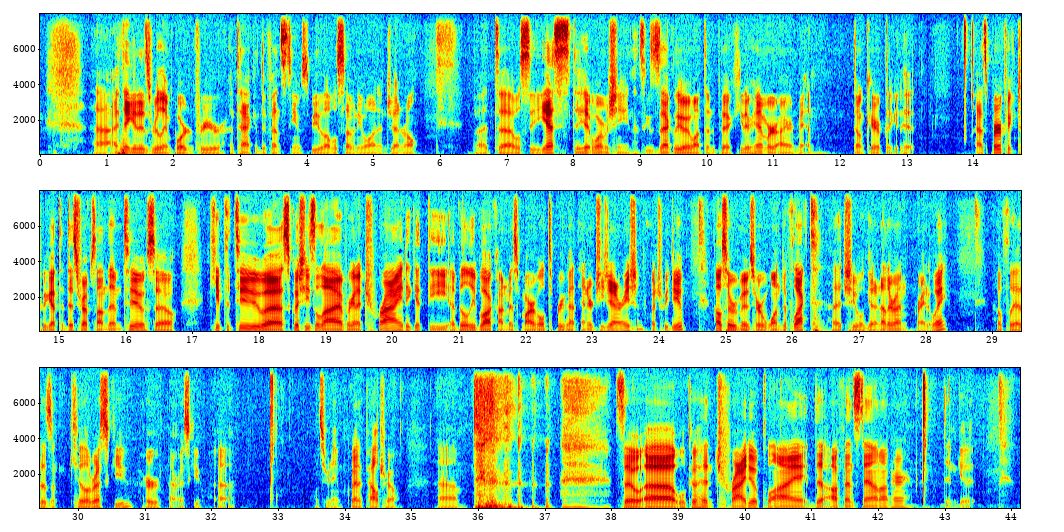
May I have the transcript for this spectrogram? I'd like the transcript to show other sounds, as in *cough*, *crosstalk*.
Uh, I think it is really important for your attack and defense teams to be level 71 in general. But uh, we'll see. Yes, they hit War Machine. That's exactly who I want them to pick. Either him or Iron Man. Don't care if they get hit. That's perfect. We got the disrupts on them too, so keep the two uh, squishies alive. We're going to try to get the ability block on Miss Marvel to prevent energy generation, which we do. Also removes her one deflect, that she will get another one right away. Hopefully that doesn't kill rescue, or not rescue, uh, what's her name? Gwyneth Paltrow. Um, *laughs* so uh, we'll go ahead and try to apply the offense down on her. Didn't get it.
